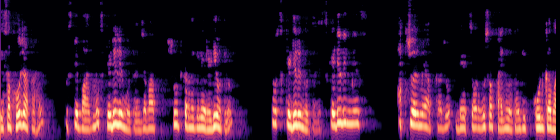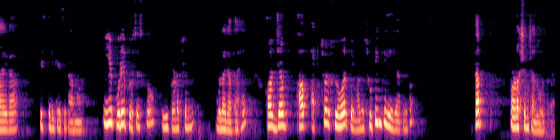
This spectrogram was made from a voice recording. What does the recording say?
ये सब हो जाता है, उसके बाद में स्केड्यूलिंग होता है। जब आप शूट करने के लिए रेडी होते हो तो स्केड्यूलिंग होता है। स्केड्यूलिंग मीन्स एक्चुअल में आपका जो डेट्स और वो सब फाइनल होता है कि कौन कब आएगा, किस तरीके से काम होगा। तो ये पूरे प्रोसेस को, प्री प्रोडक्शन बोला जाता है। और जब आप एक्चुअल फ्लोर पे, माने शूटिंग के लिए जाते हो, तब प्रोडक्शन चालू होता है।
